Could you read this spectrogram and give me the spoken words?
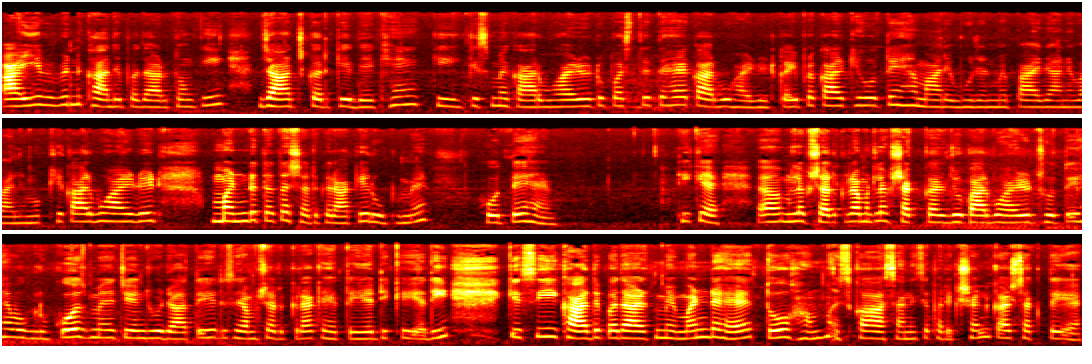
आइए विभिन्न खाद्य पदार्थों की जाँच करके देखें कि किसमें कार्बोहाइड्रेट उपस्थित है। कार्बोहाइड्रेट कार्बोहाइड्रेट कई प्रकार के होते हैं। हमारे भोजन में पाए जाने वाले मुख्य कार्बोहाइड्रेट मंड तथा शर्करा के रूप में होते हैं। ठीक है? मतलब शर्करा मतलब शक्कर जो कार्बोहाइड्रेट्स होते हैं, वो ग्लूकोज में चेंज हो जाते हैं, जिसे हम शर्करा कहते हैं, ठीक है? यदि किसी खाद्य पदार्थ में मंड है तो हम इसका आसानी से परीक्षण कर सकते हैं।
